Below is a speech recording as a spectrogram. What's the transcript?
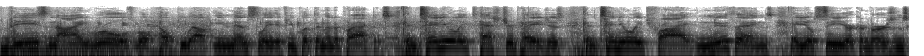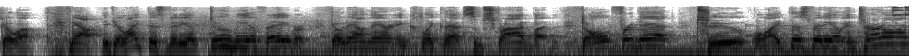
these nine rules will help you out immensely if you put them into practice. Continually test your pages continually try new things and you'll see your conversions go up. Now if you like this video do me a favor. Go down there and click that subscribe button. Don't forget to like this video and turn on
